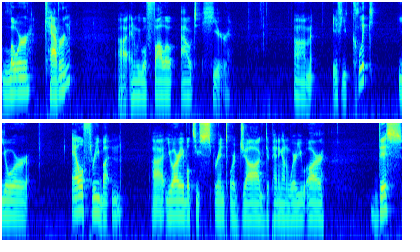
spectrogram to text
lower cavern, uh, and we will follow out here. Um, if you click your L3 button, uh, you are able to sprint or jog depending on where you are. This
